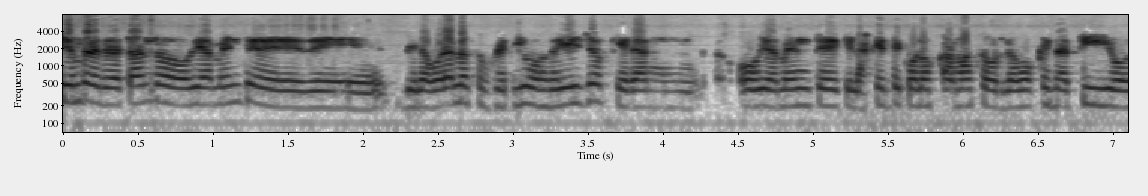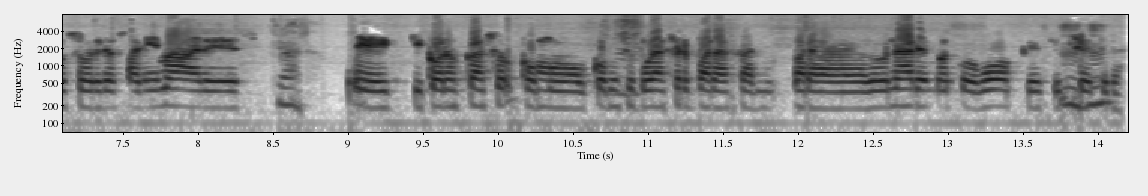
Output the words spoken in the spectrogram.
Siempre tratando, obviamente, de, de, elaborar los objetivos de ellos, que eran, obviamente, que la gente conozca más sobre los bosques nativos, sobre los animales, eh, que conozca cómo, cómo se puede hacer para, para donar en marco bosques, etcétera.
